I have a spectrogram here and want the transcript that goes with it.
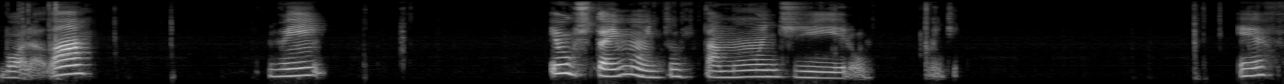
Bora lá. Vem. Eu gostei muito. Está muito giro. Muito giro. F.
